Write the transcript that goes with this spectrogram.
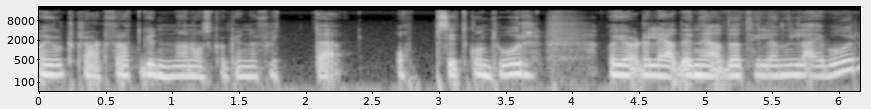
og gjort klart for at Gunnar nå skal kunne flytte opp sitt kontor og gjøre det ledig nede til en leieboer.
